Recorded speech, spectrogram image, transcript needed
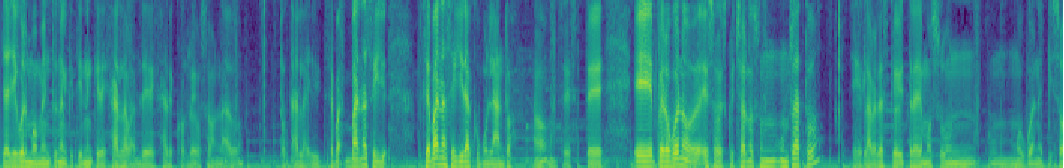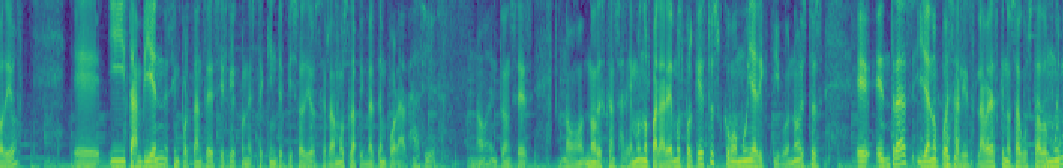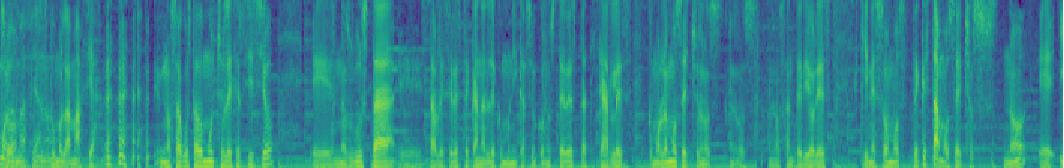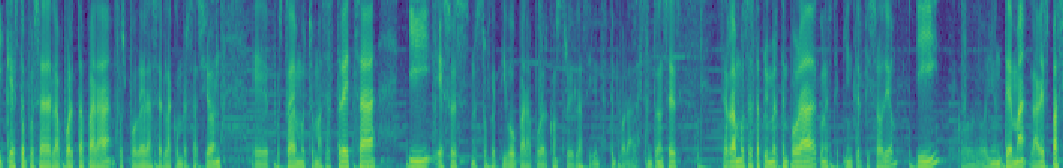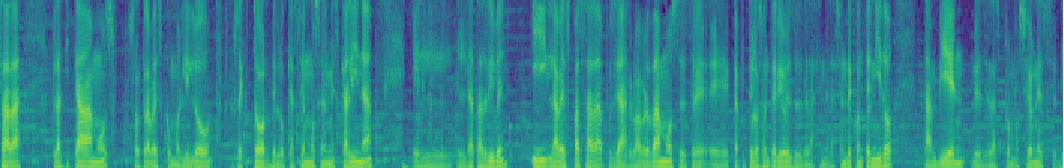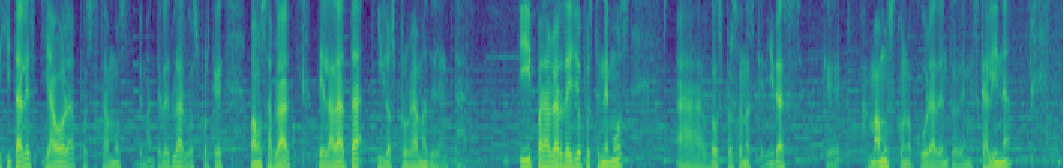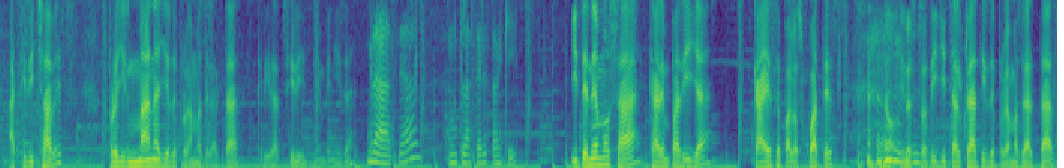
Ya llegó el momento en el que tienen que dejar la bandeja de correos a un lado total ahí se van a seguir se van a seguir acumulando ¿no? este eh, pero bueno eso escucharnos un rato eh, la verdad es que hoy traemos un, muy buen episodio. Eh, y también es importante decir que con este quinto episodio cerramos la primera temporada. Así es. ¿no? Entonces no, no descansaremos, no pararemos, porque esto es como muy adictivo, ¿no? Esto es, eh, entras y ya no puedes salir. La verdad es que nos ha gustado mucho. Como la mafia, Es como la mafia. nos ha gustado mucho el ejercicio. Eh, nos gusta eh, establecer este canal de comunicación con ustedes, platicarles, como lo hemos hecho en los, en los, en los anteriores, quiénes somos, de qué estamos hechos, ¿no? Eh, y que esto pues sea la puerta para pues, poder hacer la conversación pues todavía mucho más estrecha y eso es nuestro objetivo para poder construir las siguientes temporadas. Entonces cerramos esta primera temporada con este quinto episodio y hoy un tema. La vez pasada platicábamos, pues otra vez como el hilo rector de lo que hacemos en Mezcalina, el, Data Driven. Y la vez pasada, pues ya lo abordamos desde eh, capítulos anteriores, desde la generación de contenido, también desde las promociones digitales y ahora pues estamos de manteles largos porque vamos a hablar de la data y los programas de lealtad. Y para hablar de ello, pues tenemos a dos personas queridas que amamos con locura dentro de Mezcalina. A Chiri Chávez, Project Manager de programas de lealtad. Querida Tsiri, bienvenida. Gracias, un placer estar aquí. Y tenemos a Karen Padilla, KS para los cuates, nuestro Digital Creative de programas de lealtad,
